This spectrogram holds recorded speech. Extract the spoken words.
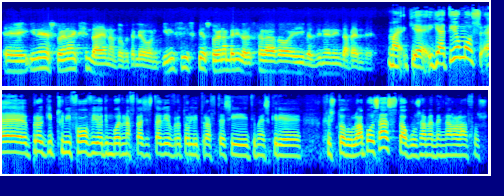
Ε, είναι στο 1,61 το πετρέλαιο κίνησης και στο 1,54 εδώ η βενζίνη είναι 95. Μα, και, γιατί όμως ε, προκύπτουν οι φόβοι ότι μπορεί να φτάσει στα 2 ευρώ το λίτρο αυτές οι τιμές, κύριε Χριστόδουλου; Από εσάς το ακούσαμε, δεν κάνω λάθος.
